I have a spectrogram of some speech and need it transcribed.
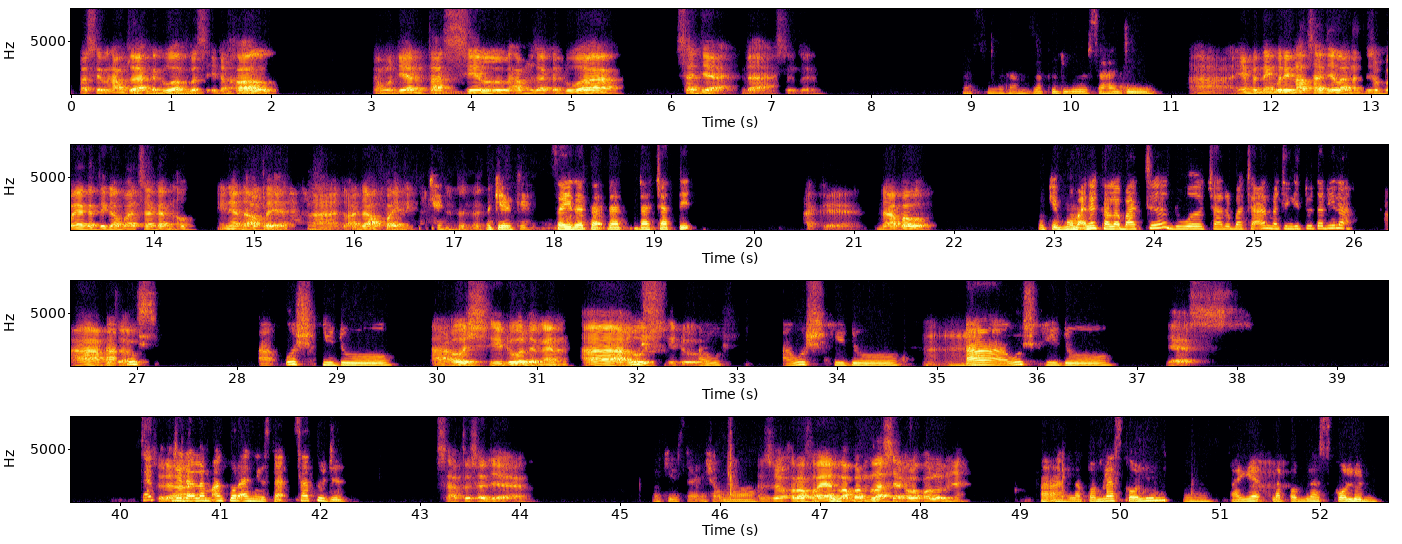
Tasil hamzah kedua plus idkhal. Kemudian tasil hamzah kedua saja. Dah, sudah. Tashil hamzah kedua sahaja. Nah, yang penting beri note saja lah nanti supaya ketika baca kan oh ini ada apa ya? Nah, itu ada apa ini? Okey, okey, okey. Saya dah, tak- dah, dah catat. Oke. Ada apa, Bu? Okey, bermakna kalau baca dua cara bacaan macam gitu tadilah. Ah, betul. Aush, aush hidu, Aus hidu dengan aus hidu. aush, aush hidu, Mm-mm. aush hidu. Yes. Satu Sudah. je dalam Al-Quran ni Ustaz. Satu je. Satu saja. Okey Ustaz, insyaAllah. Zukhruf ayat 18 ya kalau kolonnya. Ah, ah, 18 kolon. Hmm, ayat 18 kolon.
